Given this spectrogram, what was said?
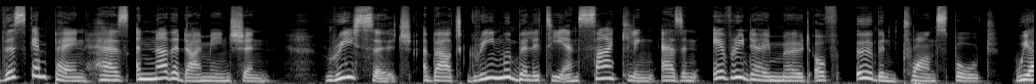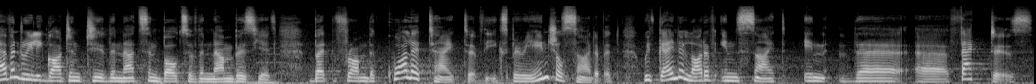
This campaign has another dimension research about green mobility and cycling as an everyday mode of urban transport. We haven't really gotten to the nuts and bolts of the numbers yet, but from the qualitative, the experiential side of it, we've gained a lot of insight in the uh, factors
